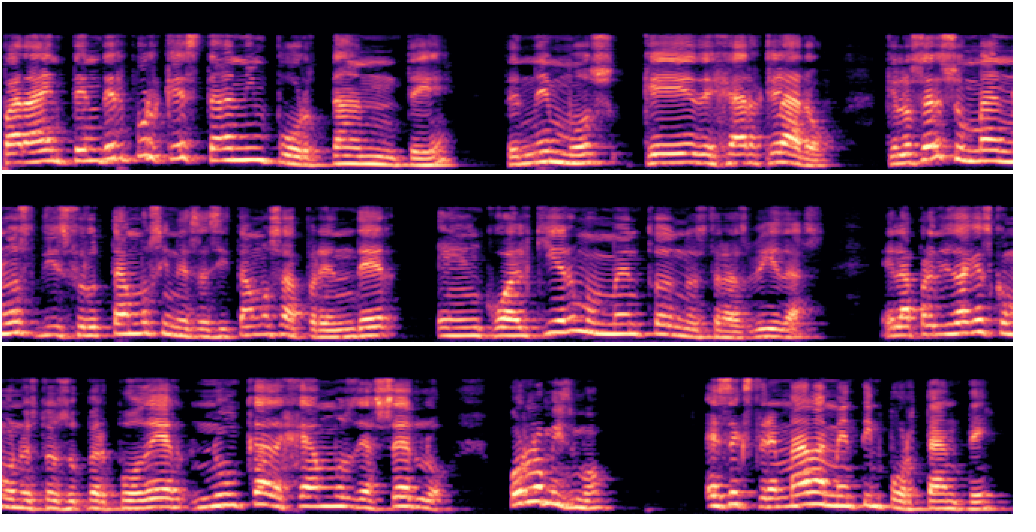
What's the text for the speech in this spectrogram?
Para entender por qué es tan importante, tenemos que dejar claro que los seres humanos disfrutamos y necesitamos aprender en cualquier momento de nuestras vidas. El aprendizaje es como nuestro superpoder, nunca dejamos de hacerlo. Por lo mismo, es extremadamente importante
